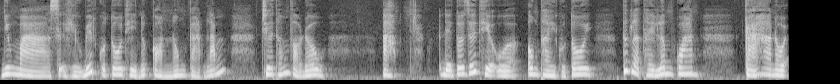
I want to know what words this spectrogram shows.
nhưng mà sự hiểu biết của tôi thì nó còn nông cạn lắm, chưa thấm vào đâu. À, Để tôi giới thiệu ờ, ông thầy của tôi, tức là thầy Lâm Quan. Cả Hà Nội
